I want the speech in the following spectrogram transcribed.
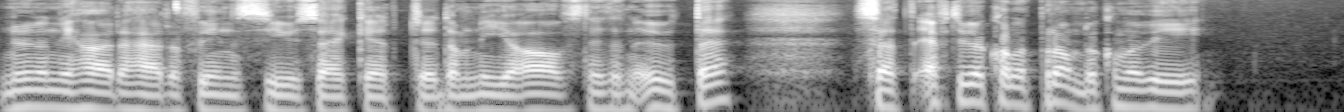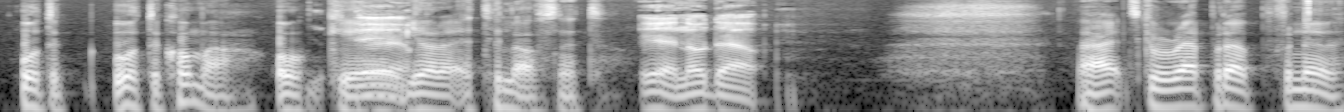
nu när ni hör det här då finns ju säkert de nya avsnitten ute. Så att efter vi har kollat på dem då kommer vi åter, återkomma och eh, Yeah. göra ett till avsnitt. Yeah, no doubt. Alright, ska vi wrap it up för nu?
